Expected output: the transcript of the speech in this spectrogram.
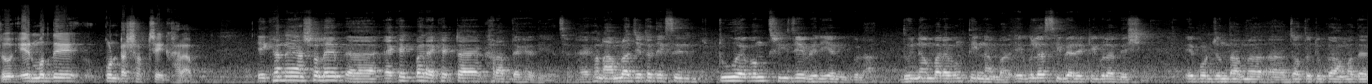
তো এর মধ্যে কোনটা সবচেয়ে খারাপ? এখানে আসলে এক একবার এক একটা খারাপ দেখা দিয়েছে। এখন আমরা যেটা দেখছি টু এবং থ্রি যে ভেরিয়েন্টগুলো দুই নাম্বার এবং তিন নাম্বার এগুলো সিভিয়ারিটিগুলো বেশি। এ পর্যন্ত আমরা যতটুকু আমাদের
